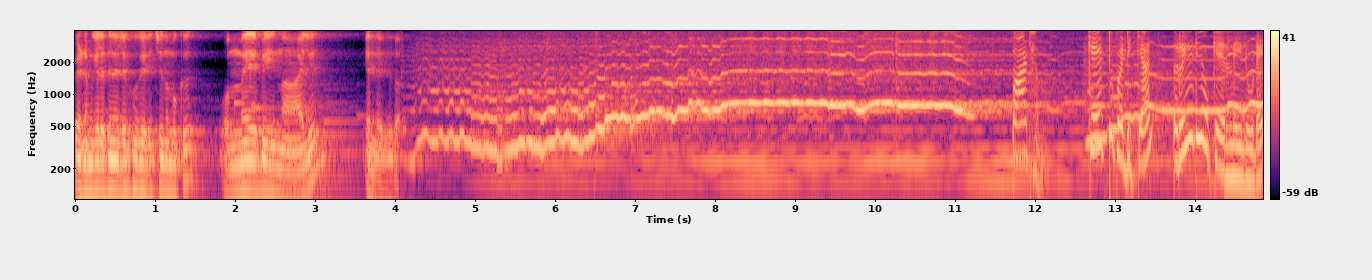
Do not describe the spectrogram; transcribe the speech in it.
വേണമെങ്കിൽ അതിനെ ലഘൂകരിച്ച് നമുക്ക് ഒന്ന് ബൈ നാല് എന്നെഴുതാം. പാഠം കേട്ടു പഠിക്കാൻ റേഡിയോ കേരളയിലൂടെ.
